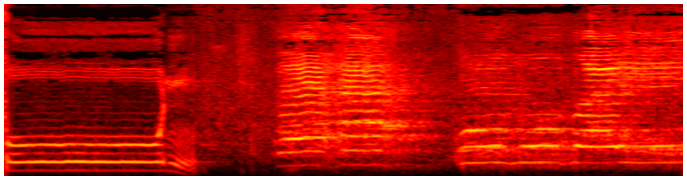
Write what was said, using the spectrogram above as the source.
تختلفون فأحكم بينكم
